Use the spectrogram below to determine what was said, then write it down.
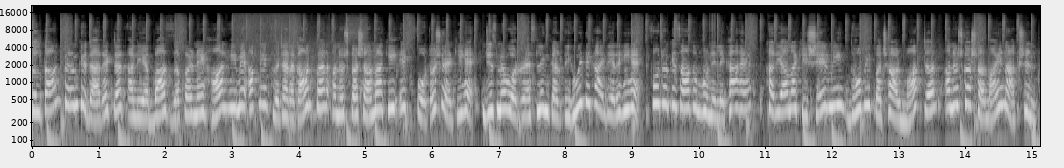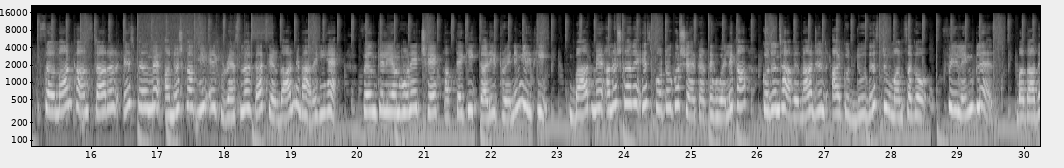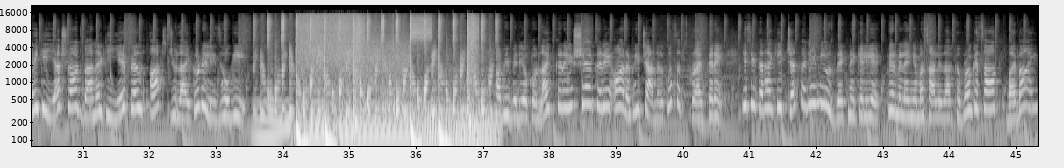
Director Ali Abbas Zafar ने हाल ही में अपने ट्विटर अकाउंट पर अनुष्का शर्मा की एक फ़ोटो शेयर की है, जिसमें वो रेसलिंग करती हुई दिखाई दे रही हैं। फ़ोटो के साथ उन्होंने लिखा है, हरियाणा की शेरनी, धोबी पछाड़ master Anushka Sharma in action Salman Khan starrer इस फ़िल्म में अनुष्का भी एक रेसलर का किरदार निभा रही है। फ़िल्म के लिए उन्होंने छह हफ़्ते की कड़ी ट्रेनिंग ली थी। बाद में अनुष्का ने इस फ़ोटो को शेयर करते हुए लिखा couldn't have imagine I could do this two months ago feeling blessed बता दें कि यश राज बैनर की ये फ़िल्म 8 जुलाई को रिलीज़ होगी। अभी वीडियो को लाइक करें, शेयर करें और अभी चैनल को सब्सक्राइब करें। इसी तरह की चटपटी न्यूज़ देखने के लिए फिर मिलेंगे मसालेदार खबरों के साथ। Bye bye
